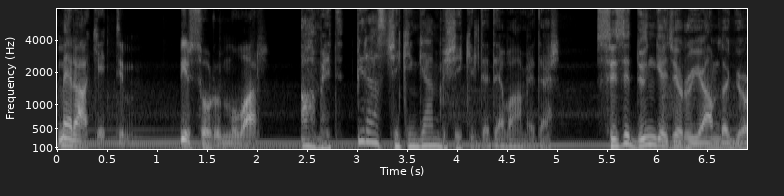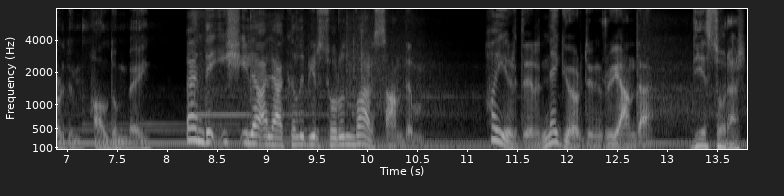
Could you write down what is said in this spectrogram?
Merak ettim. Bir sorun mu var? Ahmet biraz çekingen bir şekilde devam eder. Sizi dün gece rüyamda gördüm Haldun Bey. Ben de iş ile alakalı bir sorun var sandım. Hayırdır, ne gördün rüyanda? diye sorar.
